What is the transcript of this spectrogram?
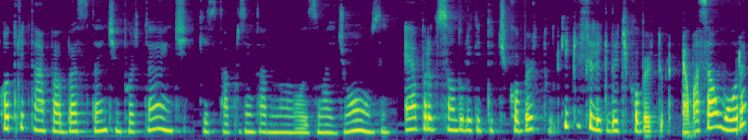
Outra etapa bastante importante, que está apresentada no slide 11, é a produção do líquido de cobertura. O que é esse líquido de cobertura? É uma salmoura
